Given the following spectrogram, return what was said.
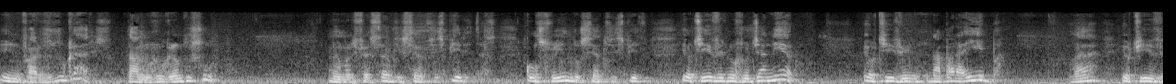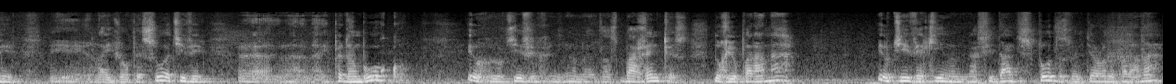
em vários lugares, lá no Rio Grande do Sul, manifestando em centros espíritas, construindo centros espíritas. Eu tive no Rio de Janeiro, eu tive na Paraíba, né? eu tive eh, lá em João Pessoa, tive uh, em Pernambuco, eu, eu tive nas barrancas do Rio Paraná, eu tive aqui nas cidades todas do interior do Paraná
